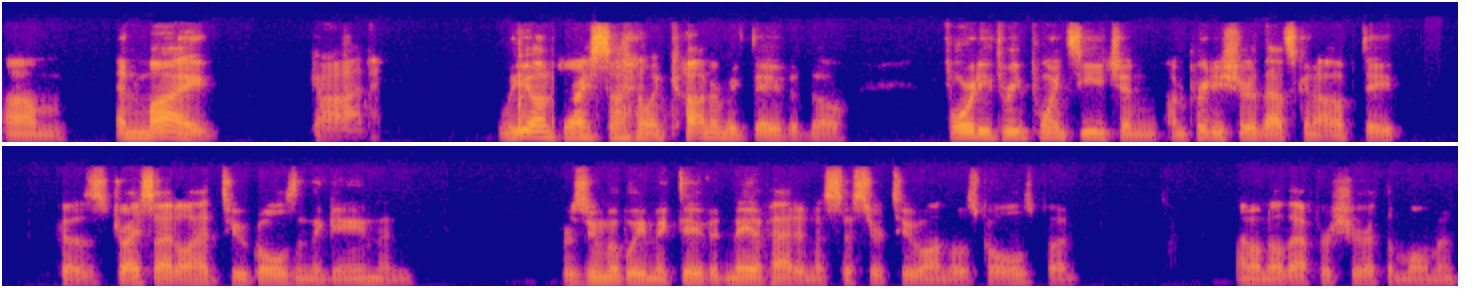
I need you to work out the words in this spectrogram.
Um and my God, Leon Draisaitl and Connor McDavid though, 43 points each, and I'm pretty sure that's gonna update because Draisaitl had two goals in the game and presumably McDavid may have had an assist or two on those goals, but I don't know that for sure at the moment.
